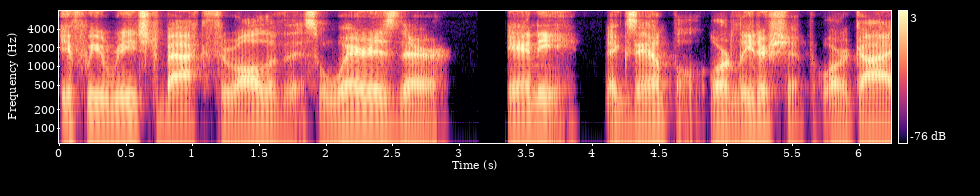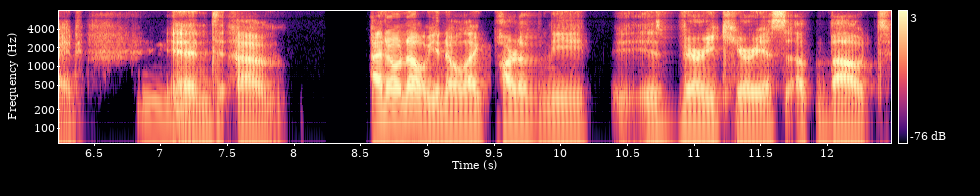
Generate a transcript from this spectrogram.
if we reached back through all of this, where is there any example or leadership or guide? Mhm. And um, I don't know. You know, like part of me is very curious about.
